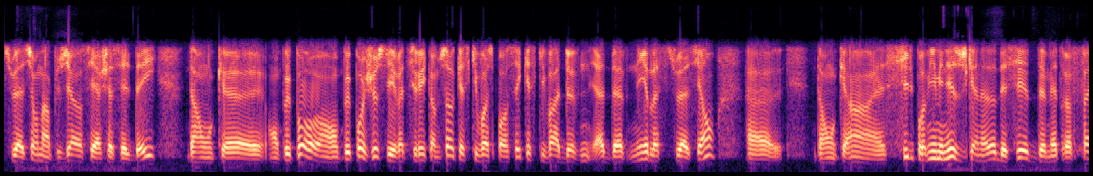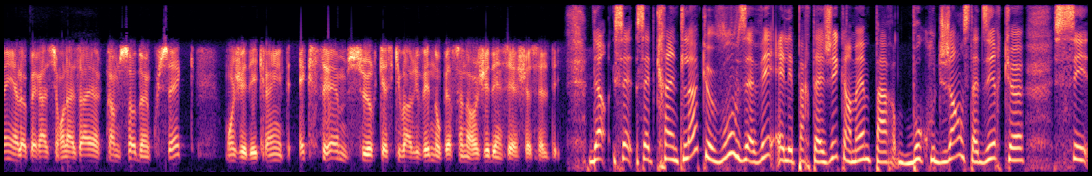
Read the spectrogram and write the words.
situation dans plusieurs CHSLD. Donc, euh, on peut pas, on peut pas juste les retirer comme ça. Qu'est-ce qui va se passer? Qu'est-ce qui va devenir, devenir la situation? Euh, donc, si le premier ministre du Canada décide de mettre fin à l'opération laser comme ça d'un coup sec, moi, j'ai des craintes extrêmes sur qu'est-ce qui va arriver de nos personnes âgées d'un CHSLD. Donc, cette crainte-là que vous, vous avez, elle est partagée quand même par beaucoup de gens. C'est-à-dire que c'est,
